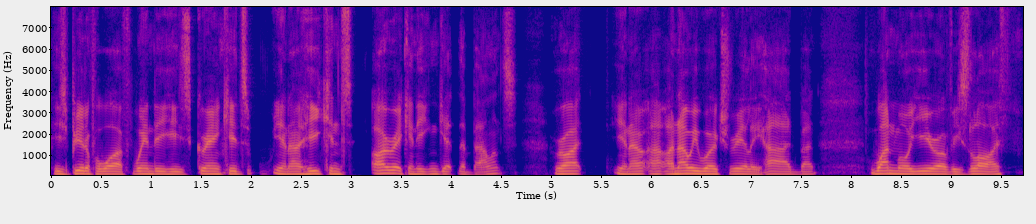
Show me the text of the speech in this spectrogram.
his beautiful wife Wendy, his grandkids, you know, he can. I reckon he can get the balance right. You know, I, I know he works really hard, but one more year of his life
